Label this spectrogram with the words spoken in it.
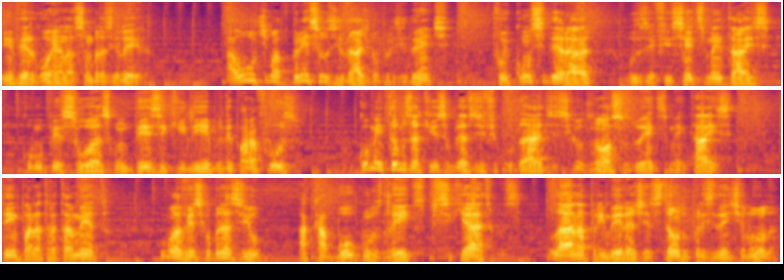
envergonha a nação brasileira. A última preciosidade do presidente foi considerar os deficientes mentais como pessoas com desequilíbrio de parafuso. Comentamos aqui sobre as dificuldades que os nossos doentes mentais têm para tratamento, uma vez que o Brasil acabou com os leitos psiquiátricos lá na primeira gestão do presidente Lula.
